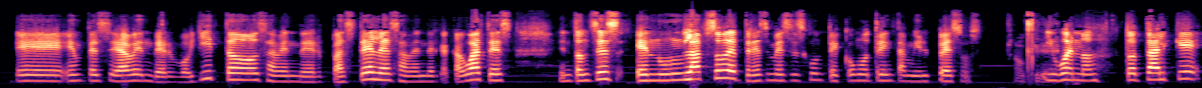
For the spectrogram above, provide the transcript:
eh, empecé a vender bollitos, a vender pasteles, a vender cacahuates. Entonces, en un lapso de tres meses junté como 30 mil pesos. Y bueno, total que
